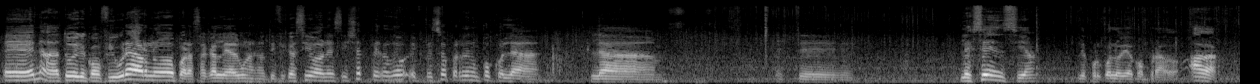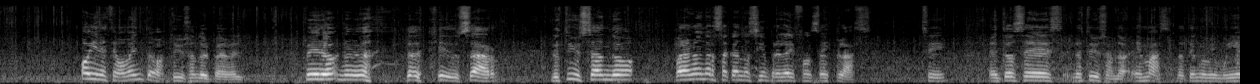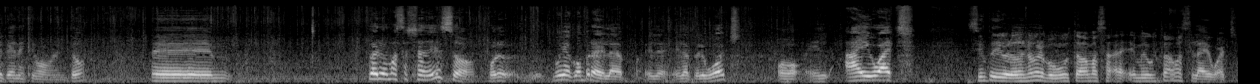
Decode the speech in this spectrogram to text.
Eh, nada, tuve que configurarlo para sacarle algunas notificaciones y ya empezó a perder un poco la, la, este, la esencia de por cuál lo había comprado. A ver, hoy en este momento estoy usando el Pebble, pero no lo, lo dejé de usar. Lo estoy usando para no andar sacando siempre el iPhone 6 Plus. ¿sí? Entonces lo estoy usando. Es más, lo tengo en mi muñeca en este momento. Eh, pero más allá de eso, voy a comprar el, app- el- el Apple Watch o el iWatch. Siempre digo los dos nombres porque me gustaba más, eh, me gustaba más el iWatch.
